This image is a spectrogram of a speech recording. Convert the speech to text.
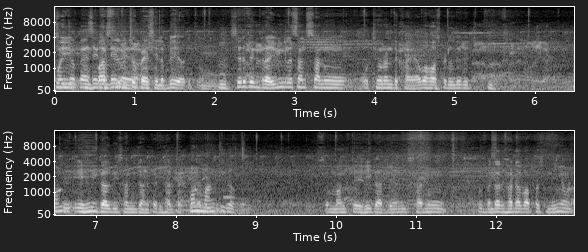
ਕੋਈ ਪਰਸ ਦੇ ਵਿੱਚੋਂ ਪੈਸੇ ਲੱਭੇ ਉਹਦੇ ਚੋਂ। ਸਿਰਫ ਇੱਕ ਡਰਾਈਵਿੰਗ ਲਾਇਸੈਂਸ ਸਾਨੂੰ ਉੱਥੇ ਉਹਨਾਂ ਨੇ ਦਿਖਾਇਆ ਵਾ ਹਸਪੀਟਲ ਦੇ ਵਿੱਚ। ਤੇ ਇਹੀ ਗੱਲ ਦੀ ਸਾਨੂੰ ਜਾਣਕਾਰੀ ਹਾਲ ਤੱਕ ਹੁਣ ਮੰਗ ਕੀ ਕਰਦੇ ਹੋ? ਸੋ ਮੰਗ ਤੇ ਇਹੀ ਕਰਦੇ ਹਾਂ ਵੀ ਸਾਨੂੰ ਕੋਈ ਬੰਦਾ ਤਾਂ ਸਾਡਾ ਵਾਪਸ ਨਹੀਂ ਆਉਣਾ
